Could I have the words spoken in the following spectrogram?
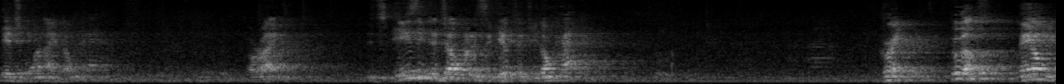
Yes. It's one I don't have. All right? It's easy to tell when it's a gift if you don't have it. Great. Who else? Naomi.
